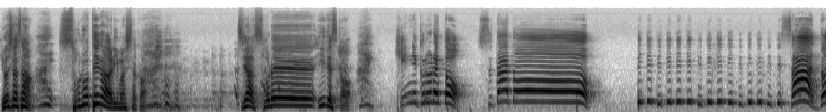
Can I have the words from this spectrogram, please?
吉田さんはい。その手がありましたか？じゃあそれいいですか？はい。筋肉ルーレットスタート！さあどっ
